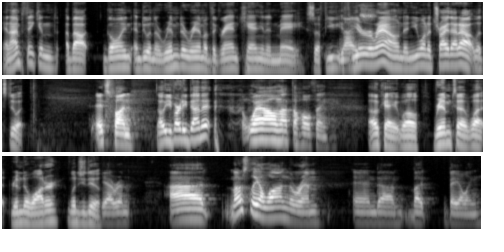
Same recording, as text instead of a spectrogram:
and I'm thinking about going and doing the rim to rim of the Grand Canyon in May. So if you Nice. if you're around and you want to try that out, let's do it. It's fun. Oh, you've already done it. Well, not the whole thing. Okay, well, rim to what? Rim to water. What did you do? Yeah, rim. Uh, mostly along the rim, and um, but bailing.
